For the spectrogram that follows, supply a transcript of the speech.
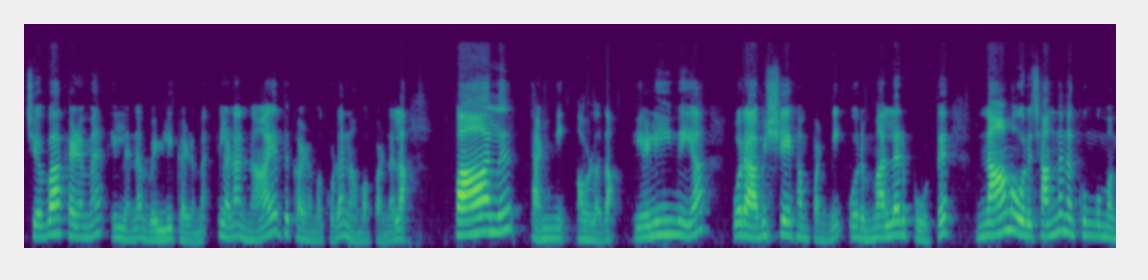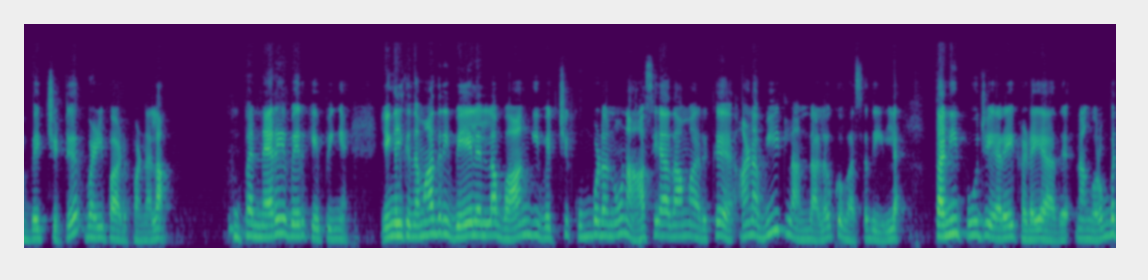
செவ்வாய்க்கிழமை இல்லைன்னா வெள்ளிக்கிழமை. இல்லைன்னா ஞாயிற்றுக்கிழமை கூட நாம பண்ணலாம். பால் தண்ணி அவ்வளோதான் எளிமையாக ஒரு அபிஷேகம் பண்ணி ஒரு மலர் போட்டு நாம் ஒரு சந்தன குங்குமம் வச்சுட்டு வழிபாடு பண்ணலாம். இப்போ நிறைய பேர் கேட்பீங்க எங்களுக்கு இந்த மாதிரி வேலெல்லாம் வாங்கி வச்சு கும்பிடணும்னு ஆசையாதாமா இருக்குது ஆனால் வீட்டில் அந்த அளவுக்கு வசதி இல்லை. தனி பூஜை அறை கிடையாது. நாங்கள் ரொம்ப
